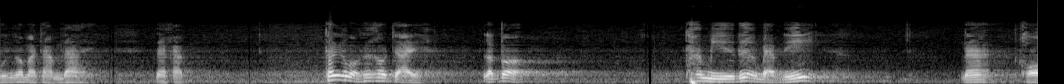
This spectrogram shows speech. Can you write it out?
คุณก็มาทำได้นะครับ ท่านก็บอกท่านเข้าใจ แล้วก็ถ้ามีเรื่องแบบนี้นะขอ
